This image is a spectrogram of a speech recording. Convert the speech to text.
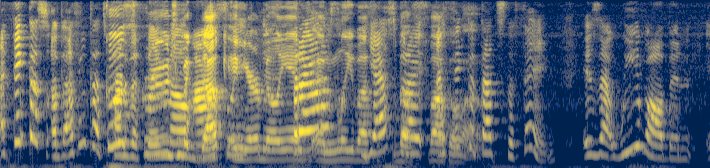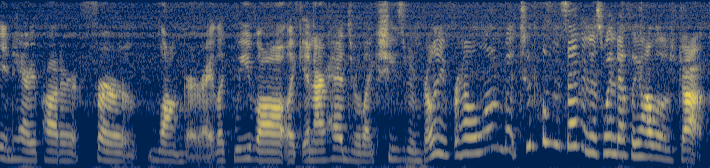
I think that's I think that's go part of the Scrooge thing, though, McDuck honestly. in your millions I and leave us yes, the but I, I fuck think alone. that that's the thing is that we've all been in Harry Potter for longer, right? Like we've all like in our heads we're like she's been brilliant for hell long, but 2007 is when Deathly Hallows dropped.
